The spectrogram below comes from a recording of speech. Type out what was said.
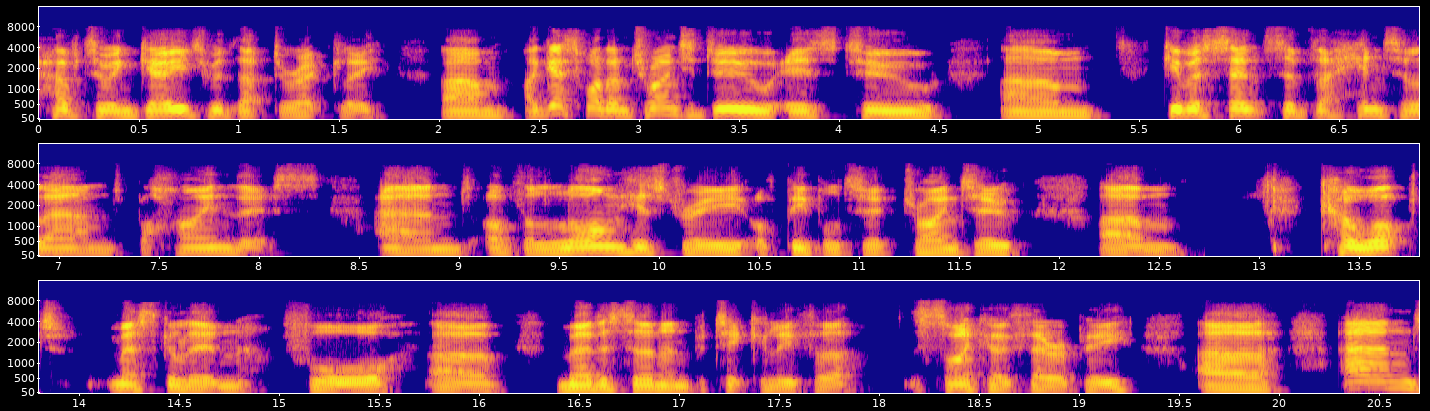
have to engage with that directly. Um, I guess what I'm trying to do is to um, give a sense of the hinterland behind this and of the long history of people to, trying to um, co-opt mescaline for uh, medicine and particularly for psychotherapy uh, and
